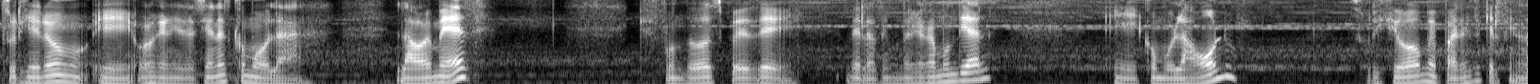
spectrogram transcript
Surgieron eh, organizaciones como la, OMS, que se fundó después de, la Segunda Guerra Mundial, como la ONU. Surgió, me parece que al final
